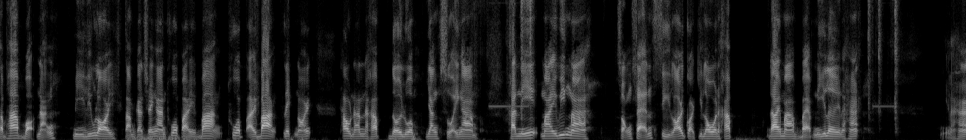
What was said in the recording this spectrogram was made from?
สภาพเบาะหนังมีริ้วรอยตามการใช้งานทั่วไปบ้าง ทั่วไปบ้างเล็กน้อยเท่านั้นนะครับ โดยรวมยังสวยงาม คันนี้ไม่วิ่งมา 2,400 กว่ากิโลนะครับ ได้มาแบบนี้เลยนะฮะนี่นะฮะ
